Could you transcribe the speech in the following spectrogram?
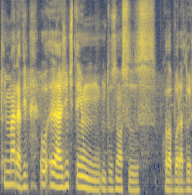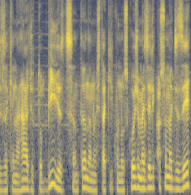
Que maravilha. A gente tem um dos nossos colaboradores aqui na rádio, Tobias de Santana, não está aqui conosco hoje, mas ele costuma dizer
